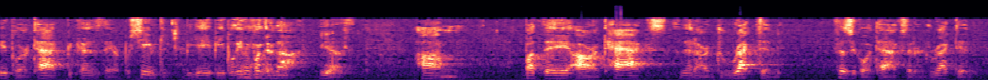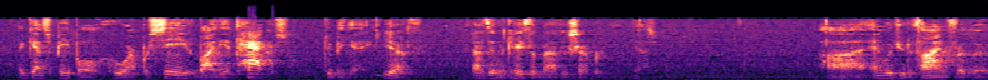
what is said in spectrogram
people are attacked because they are perceived to be gay people, even when they're not. Yes. Um, but they are attacks that are directed, physical attacks that are directed against people who are perceived by the attackers to be gay. Yes. As in the case of Matthew Shepard. Yes. Uh, and would you define for the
